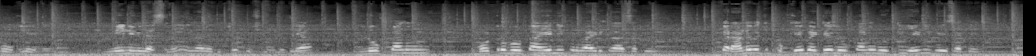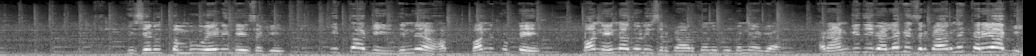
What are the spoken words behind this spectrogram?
ਖੋਖਲੇ ਨੇ। ਮੀਨਿੰਗਲੈਸ ਨੇ, ਇਹਨਾਂ ਦੇ ਵਿੱਚੋਂ ਕੁਝ ਨਹੀਂ ਨਿਕਲਿਆ। ਲੋਕਾਂ ਨੂੰ ਮੋਟਰ ਵੋਟਾਂ ਇਹ ਨਹੀਂ ਪ੍ਰੋਵਾਈਡ ਕਰਾ ਸਕੇ। ਘਰਾਂ ਦੇ ਵਿੱਚ ਭੁੱਖੇ ਬੈਠੇ ਲੋਕਾਂ ਨੂੰ ਰੋਟੀ ਇਹ ਨਹੀਂ ਦੇ ਸਕੇ। ਕਿਸੇ ਨੂੰ ਤੰਬੂ ਇਹ ਨਹੀਂ ਦੇ ਸਕੇ। ਕੀਤਾ ਕੀ? ਜਿੰਨੇ ਬੰਨ ਟੁੱਟੇ, ਬੰਨ ਇਹਨਾਂ ਤੋਂ ਨਹੀਂ, ਸਰਕਾਰ ਤੋਂ ਨਹੀਂ ਕੋਈ ਬੰਨਿਆ ਗਿਆ। ਹੈਰਾਨਗੀ ਦੀ ਗੱਲ ਹੈ ਕਿ ਸਰਕਾਰ ਨੇ ਕਰਿਆ ਕੀ?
